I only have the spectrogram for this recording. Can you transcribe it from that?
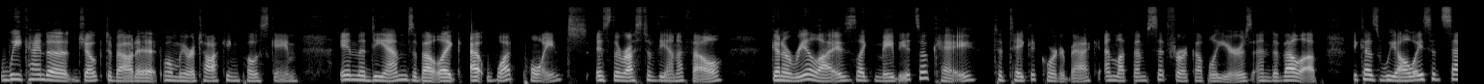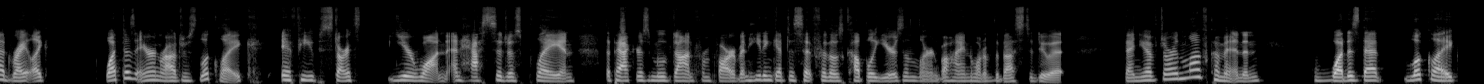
we kind of joked about it when we were talking post game in the DMs about like at what point is the rest of the NFL going to realize like maybe it's okay to take a quarterback and let them sit for a couple years and develop because we always had said right like what does Aaron Rodgers look like if he starts year one and has to just play and the Packers moved on from Favre and he didn't get to sit for those couple years and learn behind one of the best to do it? Then you have Jordan Love come in and what does that look like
